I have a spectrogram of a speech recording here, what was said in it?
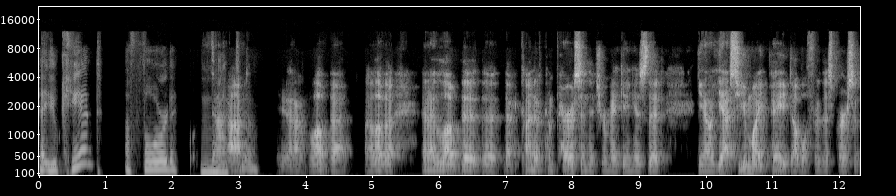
that you can't afford not, not. to. Yeah, love that. I love that. And I love the the that kind of comparison that you're making is that, you know, yes, you might pay double for this person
